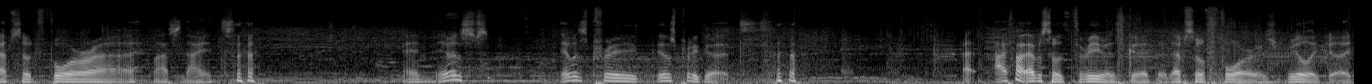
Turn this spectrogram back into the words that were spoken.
episode four uh, last night, and it was it was pretty it was pretty good. I, I thought episode three was good, but episode four is really good.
